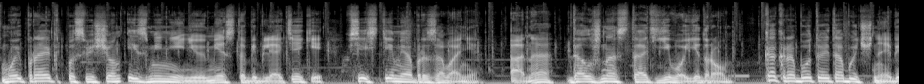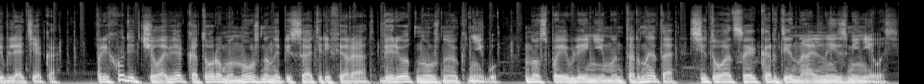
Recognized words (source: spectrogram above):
Мой проект посвящен изменению места библиотеки в системе образования. Она должна стать его ядром. Как работает обычная библиотека? Приходит человек, которому нужно написать реферат, берет нужную книгу. Но с появлением интернета ситуация кардинально изменилась.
